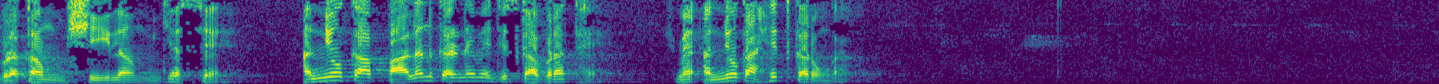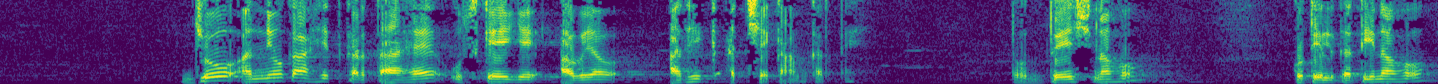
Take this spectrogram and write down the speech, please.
व्रतम शीलम यस्य। अन्यों का पालन करने में जिसका व्रत है, मैं अन्यों का हित करूँगा। जो अन्यों का हित करता है, उसके ये अवयव अधिक अच्छे काम करते हैं। तो द्वेष न हो, कुटिल गति न हो,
